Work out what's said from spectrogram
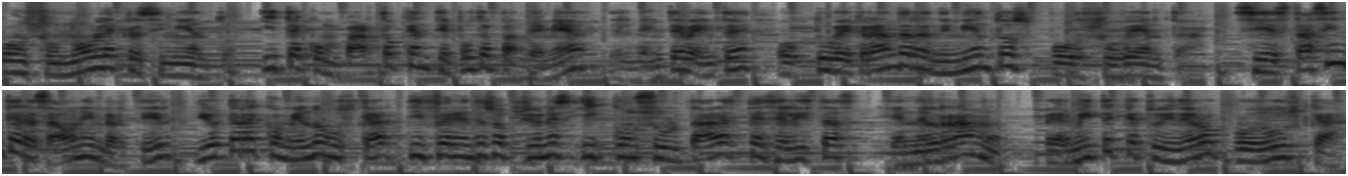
con su noble crecimiento. Y te comparto que en tiempos de pandemia del 2020 obtuve grandes rendimientos por su venta. Si estás interesado en invertir, yo te recomiendo buscar diferentes opciones y consultar a especialistas en el ramo. Permite que tu dinero produzca,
